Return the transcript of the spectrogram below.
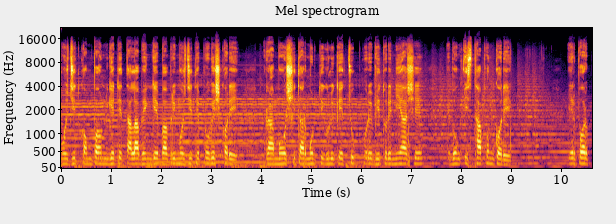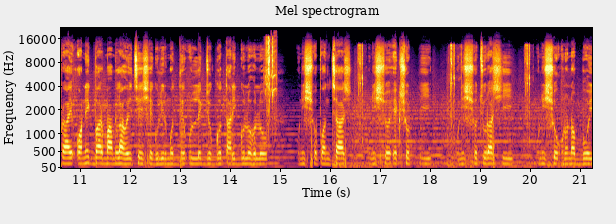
মসজিদ কম্পাউন্ড গেটে তালা ভেঙ্গে বাবরি মসজিদে প্রবেশ করে। রাম ও সীতার মূর্তিগুলিকে চুপ করে ভিতরে নিয়ে আসে এবং স্থাপন করে। এরপর প্রায় অনেকবার মামলা হয়েছে সেগুলির মধ্যে উল্লেখযোগ্য তারিখগুলো হলো উনিশশো পঞ্চাশ, উনিশশো একষট্টি, উনিশশো চুরাশি, উনিশশো উননব্বই,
